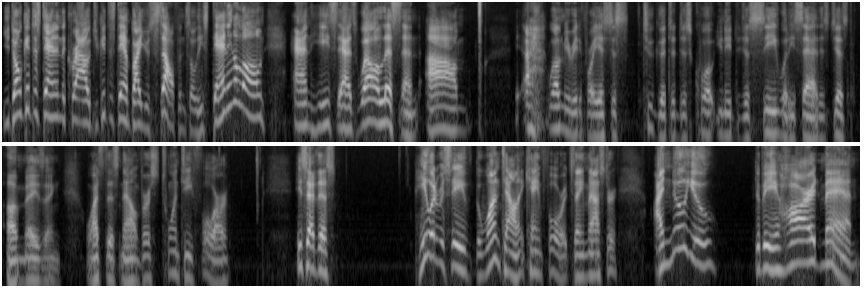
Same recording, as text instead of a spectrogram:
You don't get to stand in the crowd, you get to stand by yourself. And so he's standing alone and he says, Well, listen, um, Uh, well, let me read it for you. It's just too good to just quote. You need to just see what he said. It's just amazing. Watch this now. Verse 24. He said this He who had received the one talent came forward, saying, Master, I knew you to be a hard man,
